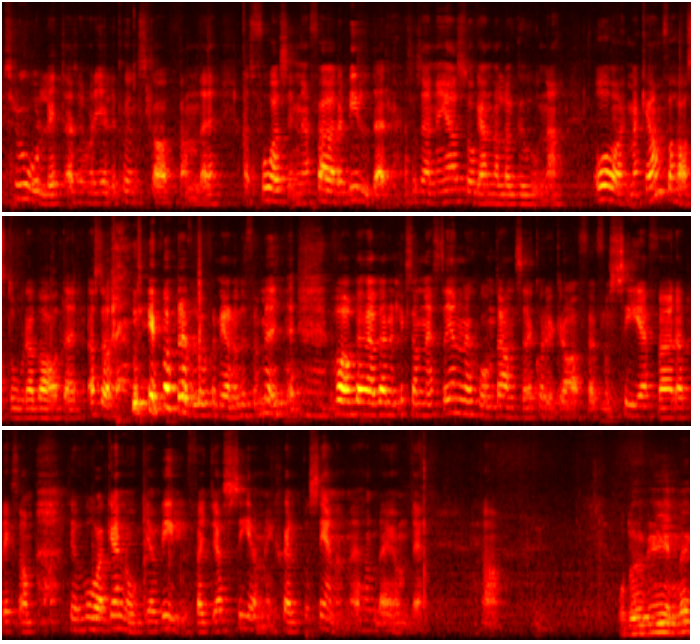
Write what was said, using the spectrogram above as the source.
otroligt, alltså vad det gäller kunskapande, att få sina förebilder. Alltså när jag såg Anna Laguna, åh, man kan få ha stora vader. Alltså, det var revolutionerande för mig. Vad behöver liksom nästa generation dansare, koreografer få se för att liksom, jag vågar nog, jag vill, för att jag ser mig själv på scenen. Det handlar ju om det. Ja. Och då är vi inne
